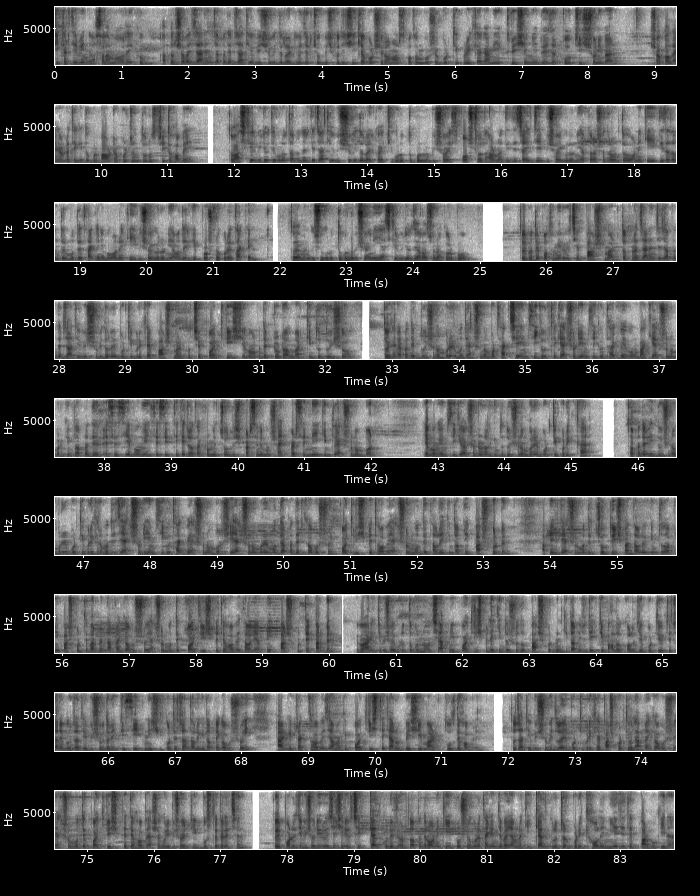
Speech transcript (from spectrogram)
শিক্ষার্থীবৃন্দ, আসসালামু আলাইকুম। আপনারা সবাই জানেন যে আপনাদের জাতীয় বিশ্ববিদ্যালয় দু হাজার চব্বিশ পঁচিশ শিক্ষাবর্ষের অনার্স প্রথম বর্ষ ভর্তি পরীক্ষা আগামী একত্রিশে মে দু হাজার পঁচিশ শনিবার সকাল এগারোটা থেকে দুপুর বারোটা পর্যন্ত অনুষ্ঠিত হবে। তো আজকের ভিডিওতে মূলত আপনাদেরকে জাতীয় বিশ্ববিদ্যালয়ের কয়েকটি গুরুত্বপূর্ণ বিষয় স্পষ্ট ধারণা দিতে চাই। যে বিষয়গুলো নিয়ে আপনারা সাধারণত অনেকেই দ্বিধাদ্বন্দ্বের মধ্যে থাকেন এবং অনেকে এই বিষয়গুলো নিয়ে আমাদেরকে প্রশ্ন করে থাকেন। তো এমন কিছু গুরুত্বপূর্ণ বিষয় নিয়ে আজকের ভিডিওতে আলোচনা করব। তো এর মধ্যে প্রথমেই রয়েছে পাস মার্ক তো আপনারা জানেন যে আপনাদের জাতীয় বিশ্ববিদ্যালয়ের ভর্তি পরীক্ষায় পাশ মার্ক হচ্ছে পঁয়ত্রিশ এবং আপনাদের টোটাল মার্ক কিন্তু দুইশো। তো এখানে আপনাদের দুইশো নম্বরের মধ্যে একশো নম্বর থাকছে এমসিকিউ থেকে একশোটি এমসিকিউ থাকবে এবং বাকি একশো নম্বর কিন্তু আপনাদের এসএসসি এবং এইচএসসি থেকে যথাক্রমে চল্লিশ পার্সেন্ট এবং ষাট পার্সেন্ট নিয়ে কিন্তু একশো নম্বর। এবং এমসিকিউ একশো টোটাল কিন্তু দুইশো নম্বরের ভর্তি পরীক্ষা। তো আপনাদের এই দুশো নম্বরের ভর্তি পরীক্ষার মধ্যে যে একশোটি এমসিকিউ থাকবে একশো নম্বর, সেই একশো নম্বরের মধ্যে আপনাদেরকে অবশ্যই পঁয়ত্রিশ পেতে হবে একশোর মধ্যে, তাহলেই কিন্তু আপনি পাস করবেন। আপনি যদি একশোর মধ্যে চৌত্রিশ পান, তাহলে কিন্তু আপনি পাস করতে পারবেন না। আপনাকে অবশ্যই একশোর মধ্যে পঁয়ত্রিশ পেতে হবে, তাহলে আপনি পাস করতে পারবেন। এবং আরেকটি বিষয় গুরুত্বপূর্ণ হচ্ছে, আপনি পঁয়ত্রিশ পেলে কিন্তু শুধু পাস করবেন, কিন্তু আপনি যদি একটি ভালো কলেজে ভর্তি হতে চান এবং জাতীয় বিশ্ববিদ্যালয়ে একটি সিট নিশ্চিত করতে চান, তাহলে কিন্তু আপনাকে অবশ্যই টার্গেট রাখতে হবে যে আমাকে পঁয়ত্রিশ থেকে আরও বেশি মার্ক তুলতে হবে। তো জাতীয় বিশ্ববিদ্যালয়ের ভর্তি পরীক্ষায় পাশ করতে হলে আপনাকে অবশ্যই একশোর মধ্যে পঁয়ত্রিশ পেতে হবে। আশা করি বিষয়টি বুঝতে পেরেছেন। তো এরপরে যে বিষয়টি রয়েছে সেটি হচ্ছে ক্যালকুলেটর। তো আপনাদের অনেকেই প্রশ্ন করে থাকেন যে ভাই, আমরা কি ক্যালকুলেটর পরীক্ষা হলে নিয়ে যেতে পারব কি না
